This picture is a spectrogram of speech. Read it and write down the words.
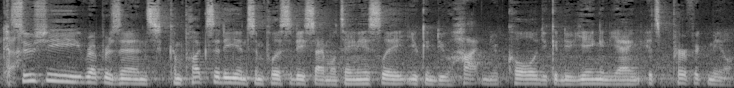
Okay. Sushi represents complexity and simplicity simultaneously. You can do hot and you're cold, you can do yin and yang. It's perfect meal.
